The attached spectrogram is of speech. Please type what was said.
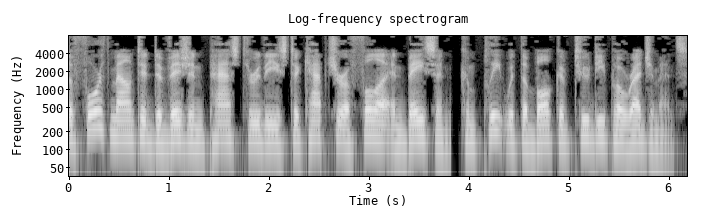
The 4th Mounted Division passed through these to capture Afullah and Basin, complete with the bulk of two depot regiments.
